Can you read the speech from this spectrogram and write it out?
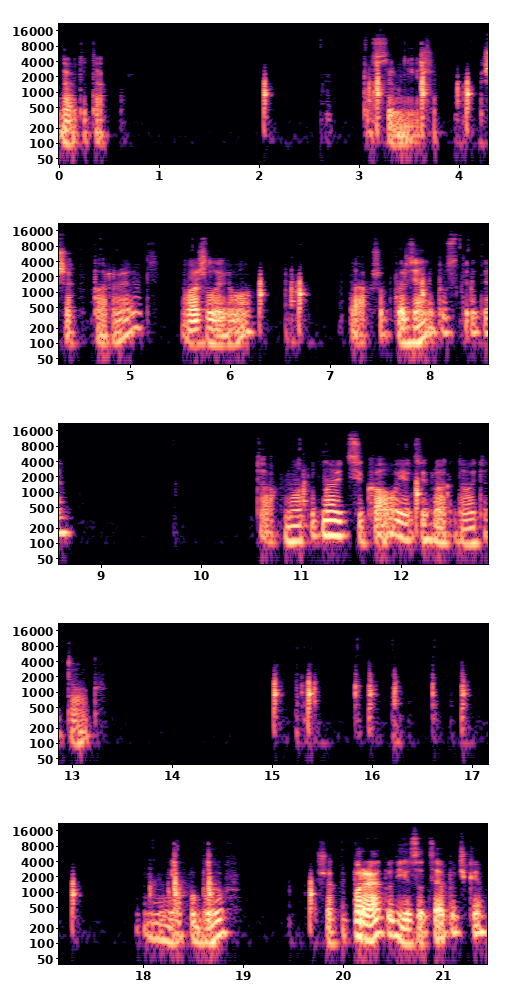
Давайте так. Посильніше. Пішок вперед. Важливо. Так, щоб ферзя не пустити. Так, ну а тут навіть цікаво, як зіграти. Давайте так. Я побив. Пішок вперед, тут є зацепочки.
